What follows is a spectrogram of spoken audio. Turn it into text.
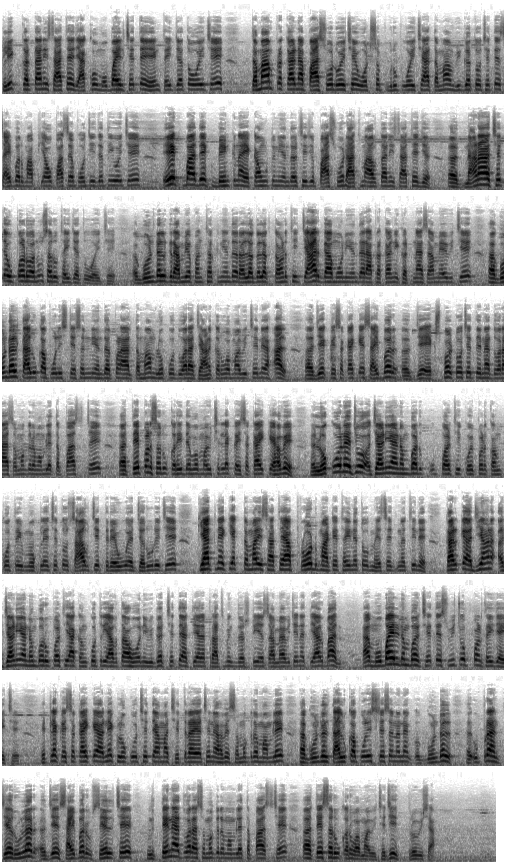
ક્લિક કરતાની સાથે જ આખો મોબાઈલ છે તે હેંગ થઈ જતો હોય છે. તમામ પ્રકારના પાસવર્ડ હોય છે વોટ્સઅપ ગ્રુપ હોય છે, આ તમામ વિગતો છે તે સાયબર માફિયાઓ પાસે પહોંચી જતી હોય છે. એક બાદ એક બેંકના એકાઉન્ટની અંદરથી જે પાસવર્ડ હાથમાં આવતાની સાથે જ નાણાં છે તે ઉપાડવાનું શરૂ થઈ જતું હોય છે. ગોંડલ ગ્રામ્ય પંથકની અંદર અલગ અલગ ત્રણથી ચાર ગામોની અંદર આ પ્રકારની ઘટના સામે આવી છે. ગોંડલ તાલુકા પોલીસ સ્ટેશનની અંદર પણ આ તમામ લોકો દ્વારા જાણ કરવામાં આવી છે ને હાલ જે કહી શકાય કે સાયબર જે એક્સપર્ટો છે તેના દ્વારા આ સમગ્ર મામલે તપાસ છે તે પણ શરૂ કરી દેવામાં આવી છે એટલે કહી શકાય કે હવે લોકોને જો અજાણ્યા નંબર ઉપરથી કોઈ પણ કંકોત્રી મોકલે છે તો સાવચેત રહેવું એ જરૂરી છે. ક્યાંક ને ક્યાંક તમારી સાથે આ ફ્રોડ માટે થઈને તો મેસેજ નથી ને કારણ કે અજાણ અજાણ્યા નંબર ઉપરથી આ કંકોત્રી આવતા હોવાની વિગત છે તે અત્યારે પ્રાથમિક દ્રષ્ટિએ સામે આવી છે અને ત્યારબાદ આ મોબાઈલ નંબર છે તે સ્વિચ ઓફ પણ થઈ જાય છે. એટલે કહી શકાય કે અનેક લોકો છે તે આમાં છેતરાયા છે અને હવે સમગ્ર મામલે ગોંડલ તાલુકા પોલીસ સ્ટેશન અને ગોંડલ ઉપરાંત જે રૂરલ, જે સાયબર સેલ છે તેના દ્વારા સમગ્ર મામલે તપાસ છે તે શરૂ કરવામાં આવી છે. જી ધ્રુવિશા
